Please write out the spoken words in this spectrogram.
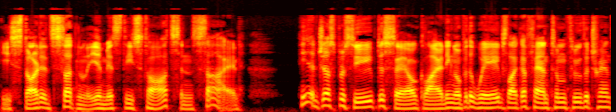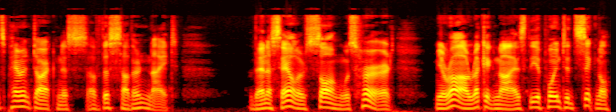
He started suddenly amidst these thoughts and sighed. He had just perceived a sail gliding over the waves like a phantom through the transparent darkness of the southern night. Then a sailor's song was heard. Murat recognized the appointed signal,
